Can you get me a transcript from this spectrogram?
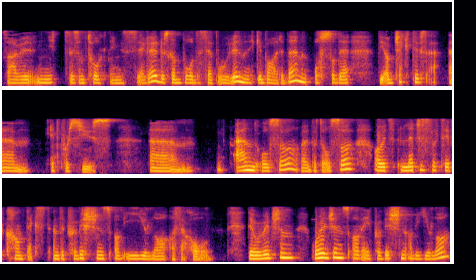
Så har vi nytt liksom, tolkningsregler. Du skal både se på ordlyd, men ikke bare det, men også det the objectives um, it pursues. Um, and also, uh, but also, of its legislative context and the provisions of EU law as a whole. The origin, origins of a provision of EU law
